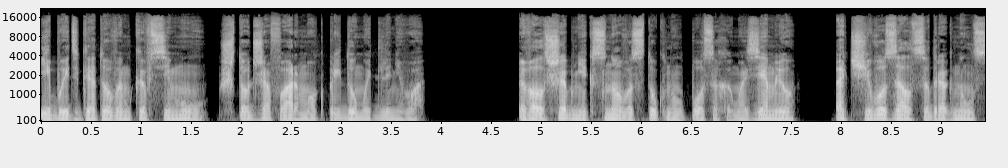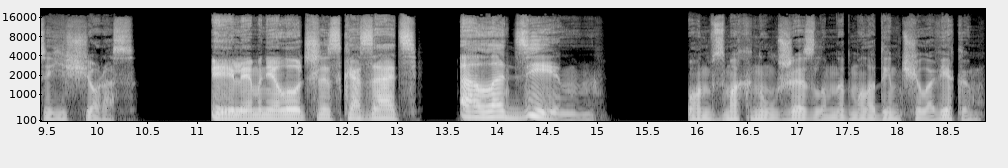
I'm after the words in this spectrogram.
и быть готовым ко всему, что Джафар мог придумать для него. Волшебник снова стукнул посохом о землю, отчего зал содрогнулся еще раз. «Или мне лучше сказать Аладдин!» Он взмахнул жезлом над молодым человеком,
